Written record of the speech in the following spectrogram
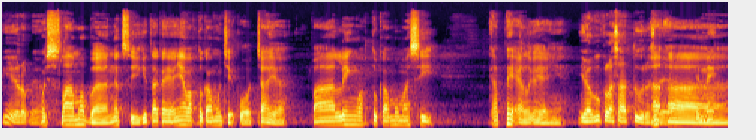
Piye ya, Rob ya? Wes lama banget sih. Kita kayaknya waktu kamu cek bocah ya. Paling waktu kamu masih KPL kayaknya. Ya aku kelas 1 rasanya. Ah, Ini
